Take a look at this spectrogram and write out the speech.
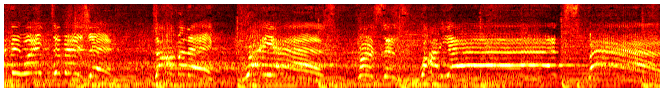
Heavyweight division. Dominick Reyes versus Ryan Spann.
